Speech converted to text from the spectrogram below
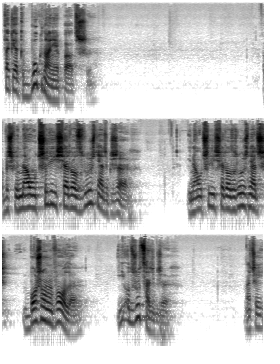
tak, jak Bóg na nie patrzy. Abyśmy nauczyli się rozróżniać grzech i nauczyli się rozróżniać Bożą wolę i odrzucać grzech. Znaczy,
